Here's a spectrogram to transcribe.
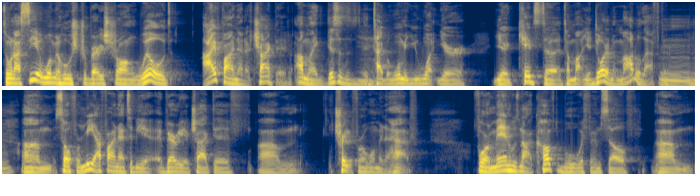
So when I see a woman who's very strong-willed, I find that attractive. I'm like, this is the Mm. type of woman you want your your kids to to mo- your daughter to model after. Mhm. Um, so for me, I find that to be a, a very attractive um, trait for a woman to have. For a man who's not comfortable with himself, um,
